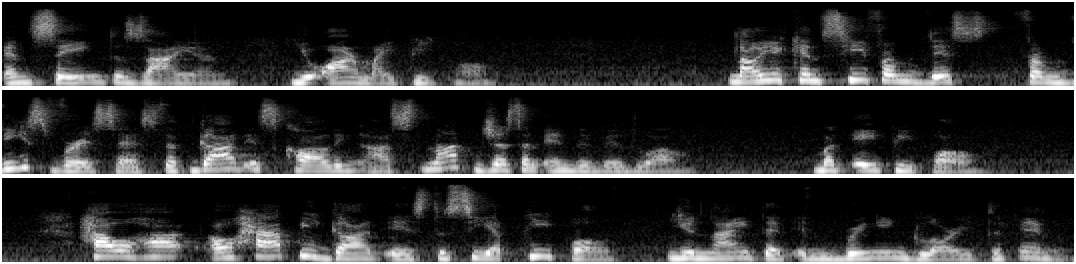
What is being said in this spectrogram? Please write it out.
and saying to Zion, You are my people. Now you can see from this from these verses that God is calling us not just an individual, but a people. How, ha- how happy God is to see a people united in bringing glory to Him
